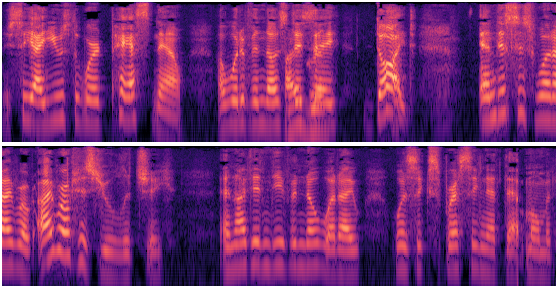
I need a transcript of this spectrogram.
You see, I use the word passed now. I would have in those I days agree. say died. And this is what I wrote. I wrote his eulogy. And I didn't even know what I was expressing at that moment.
